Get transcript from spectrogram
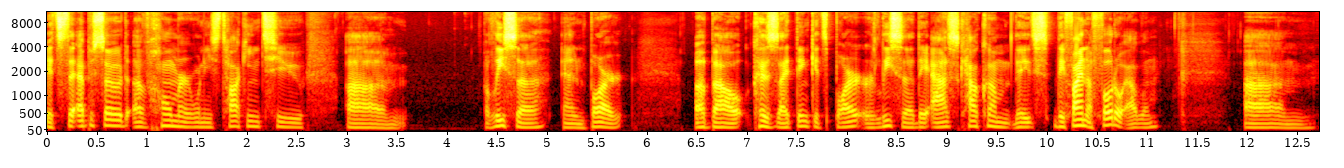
it's the episode of Homer when he's talking to um, Lisa and Bart about because I think it's Bart or Lisa. They ask how come they they find a photo album, um,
